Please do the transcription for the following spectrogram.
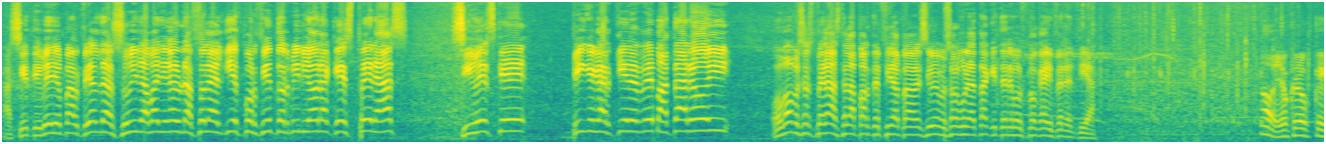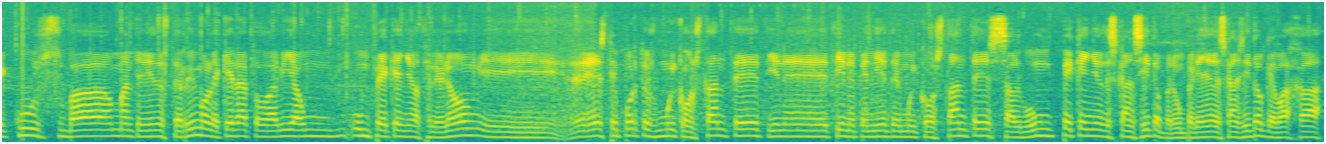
a 7 y medio para el final de la subida. Va a llegar una zona del 10%. Herminio, ahora qué esperas? Si ves que Vingegaard quiere rematar hoy. ¿O vamos a esperar hasta la parte final para ver si vemos algún ataque y tenemos poca diferencia? No, yo creo que Kus va manteniendo este ritmo, le queda todavía un, un, pequeño acelerón y este puerto es muy constante, tiene, tiene pendientes muy constantes, salvo un pequeño descansito, pero un pequeño descansito que baja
